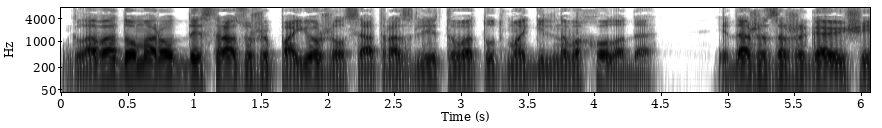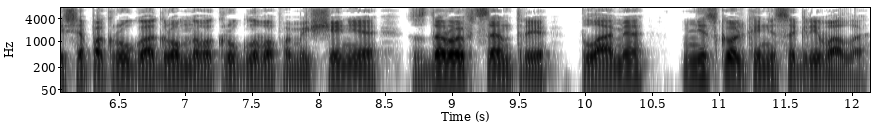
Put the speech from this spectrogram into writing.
Глава дома Родды сразу же поежился от разлитого тут могильного холода, и даже зажигающееся по кругу огромного круглого помещения с дырой в центре пламя нисколько не согревало.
